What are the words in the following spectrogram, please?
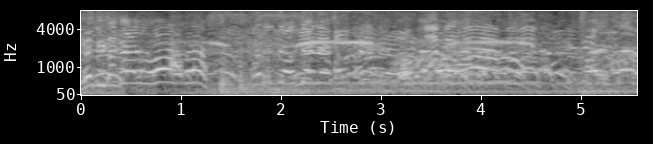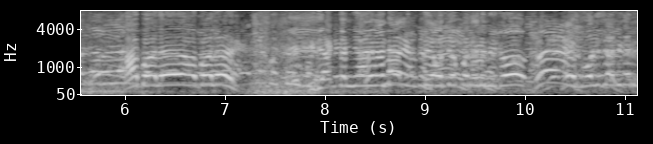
ఏంటి కథ? ఆపాలే ఆపాలే ఇది ఎక్కడ న్యాయం అంటే ఎక్కడ ఎవరు చెప్పారండి మీకు ఏ పోలీస్ అధికారి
